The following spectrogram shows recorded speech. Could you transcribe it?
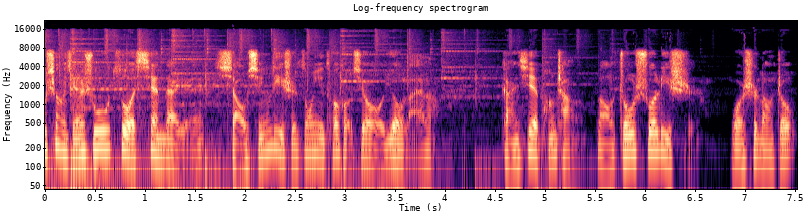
圣贤书，做现代人，小型历史综艺脱口秀又来了。感谢捧场，老周说历史，我是老周，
